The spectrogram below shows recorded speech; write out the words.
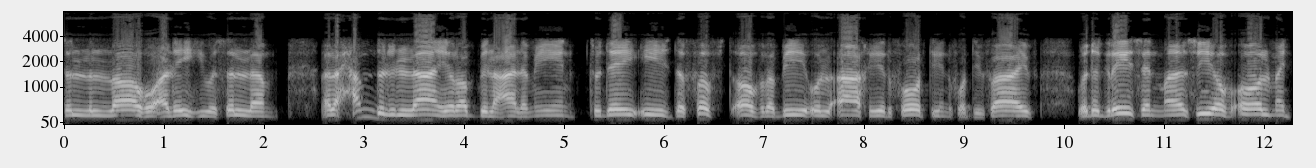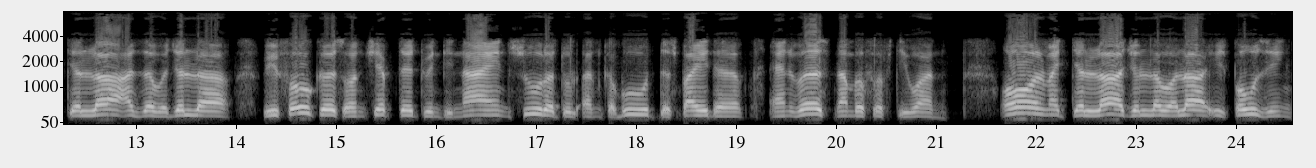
sallallahu alayhi wasallam. Alhamdulillah Rabbil Alameen. Today is the 5th of Rabi'ul Akhir 1445. With the grace and mercy of Almighty Allah Azza wa Jalla, we focus on chapter 29, Suratul Ankabut, the spider, and verse number 51. Almighty Allah Jalla wala is posing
